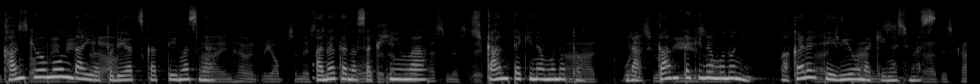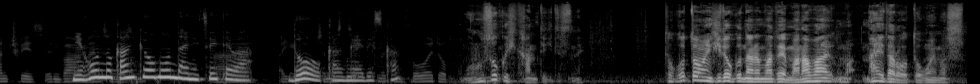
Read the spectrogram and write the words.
環境問題を取り扱っていますがあなたの作品は悲観的なものと楽観的なものに分かれているような気がします。日本の環境問題についてはどうお考えですか？ものすごく悲観的ですね。とことんひどくなるまで学ばないだろうと思います。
